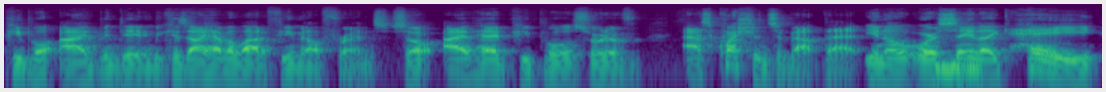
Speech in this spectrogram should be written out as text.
people I've been dating because I have a lot of female friends. So I've had people sort of ask questions about that, you know, or say Mhm. like, hey,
